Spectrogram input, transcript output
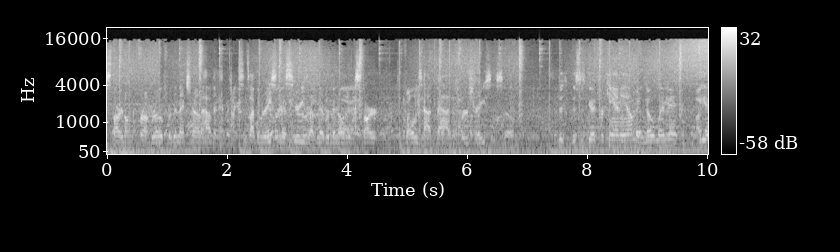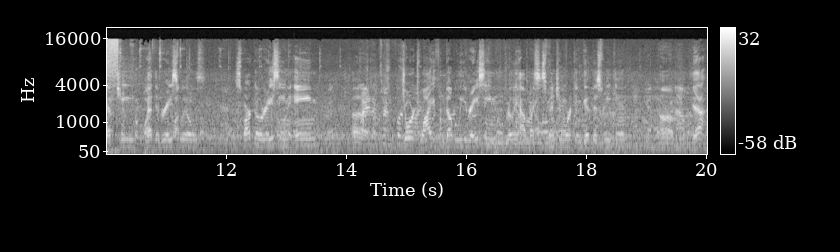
started on the front row for the next round. I haven't since I've been racing this series. I've never been able to start. I've always had bad first races, so this, this is good for Can-Am and No Limit, EFG, Method Race Wheels, Sparco Racing, AIM, uh, George White from Double E Racing. Really have my suspension working good this weekend. Um, yeah,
